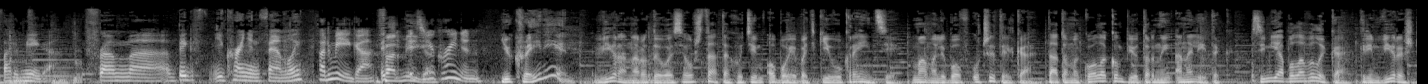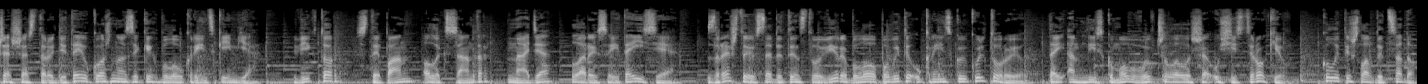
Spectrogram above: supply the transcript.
Farmiga from uh, a big Ukrainian family. Farmiga. It's, Farmiga. it's Ukrainian. Ukrainian? Віра народилася у Штатах, утім обоє батьків українці. Мама Любов учителька, тато Микола комп'ютерний аналітик. Сім'я була велика. Крім віри, ще шестеро дітей, у кожного з яких було українське ім'я: Віктор, Степан, Олександр, Надя, Лариса і Таїсія. Зрештою, все дитинство віри було оповите українською культурою, та й англійську мову вивчила лише у 6 років, коли пішла в дитсадок.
